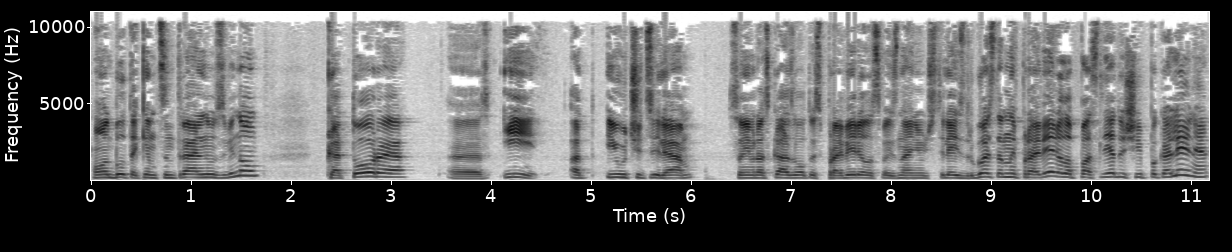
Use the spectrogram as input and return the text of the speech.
он был таким центральным звеном, которое э, и, от, и учителям своим рассказывал, то есть проверила свои знания учителей, с другой стороны проверила последующие поколения,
